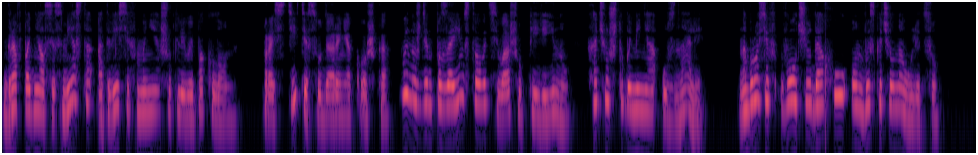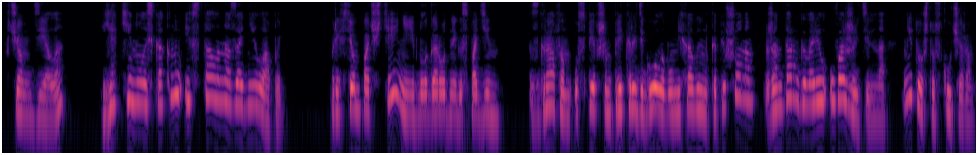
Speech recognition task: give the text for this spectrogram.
Граф поднялся с места, отвесив мне шутливый поклон. «Простите, сударыня-кошка, вынужден позаимствовать вашу перину. Хочу, чтобы меня узнали». Набросив волчью даху, он выскочил на улицу. «В чем дело?» Я кинулась к окну и встала на задние лапы. «При всем почтении, благородный господин!» С графом, успевшим прикрыть голову меховым капюшоном, жандарм говорил уважительно, не то что с кучером,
